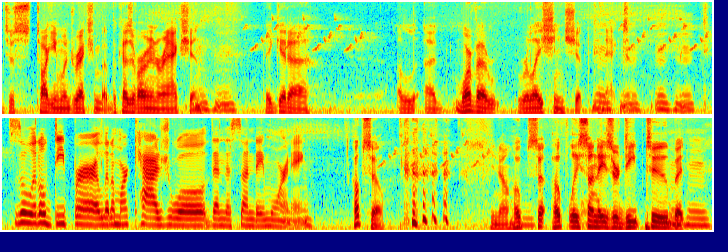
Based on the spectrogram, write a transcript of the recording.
just talking in one direction, but because of our interaction, mm-hmm. they get a, a, a more of a relationship connect. This is a little deeper, a little more casual than the Sunday morning. Hope so. you know, hope mm-hmm. so, hopefully Sundays are deep too, but mm-hmm.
